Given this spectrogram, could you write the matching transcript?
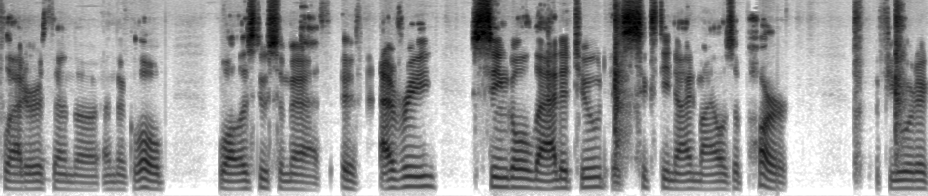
flat Earth and the and the globe, well, let's do some math. If every single latitude is 69 miles apart, if you were to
